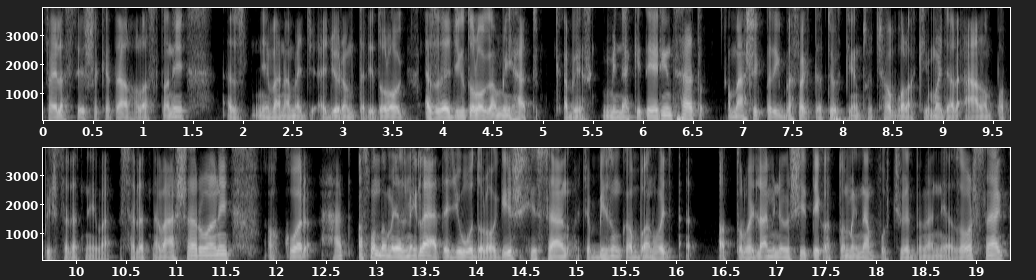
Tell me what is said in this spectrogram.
fejlesztéseket elhalasztani. Ez nyilván nem egy, egy örömteli dolog. Ez az egyik dolog, ami hát mindenkit érinthet. A másik pedig befektetőként, hogyha valaki magyar állampapír szeretné, szeretne vásárolni, akkor hát azt mondom, hogy ez még lehet egy jó dolog is, hiszen hogyha bízunk abban, hogy attól, hogy leminősítik, attól még nem fog csődbe menni az ország,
